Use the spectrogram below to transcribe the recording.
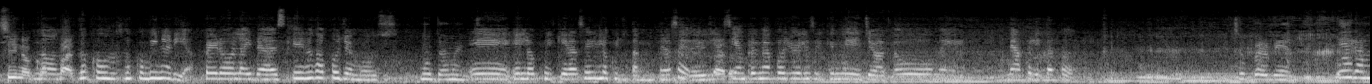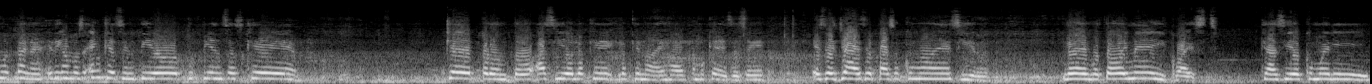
Sí, no no, no, combinaría, pero la idea es que nos apoyemos Mutuamente. eh, en lo que él quiera hacer y lo que yo también quiero hacer. Él Claro. siempre me apoyó, él es el que me lleva todo, me, me aplica todo. Súper bien. Y digamos, bueno, digamos, ¿en qué sentido tú piensas que, que de pronto ha sido lo que, lo que no ha dejado como que es ese, ese ya ese paso como de decir, lo dejo todo y me dedico a esto? Que ha sido como el,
